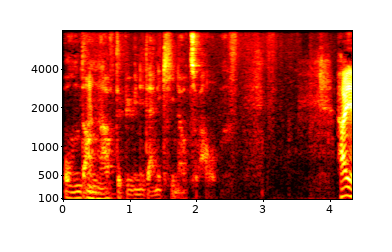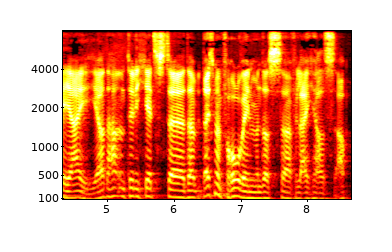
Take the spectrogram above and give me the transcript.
um dann mhm. auf der Bühne deine Keynote zu halten. Hei, hei, hei. Ja, da hat natürlich jetzt, äh, da, da, ist man froh, wenn man das äh, vielleicht als, ab,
